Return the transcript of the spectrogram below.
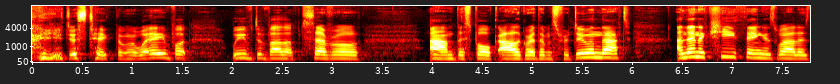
you just take them away, but we've developed several um, bespoke algorithms for doing that. And then a key thing as well is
